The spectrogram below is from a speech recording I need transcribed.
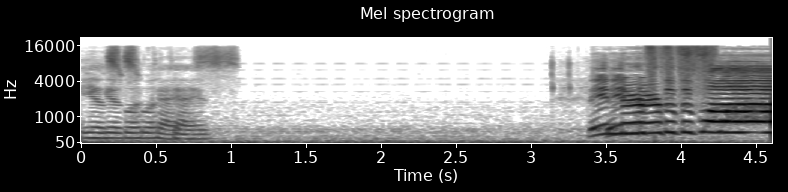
guess what, guys? They nerfed the fly!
